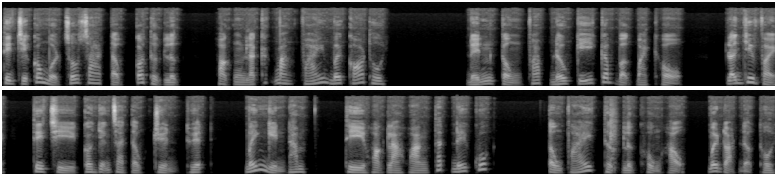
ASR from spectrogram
thì chỉ có một số gia tộc có thực lực hoặc là các bang phái mới có thôi. Đến công pháp đấu kỹ cấp bậc bạch hổ, là như vậy thì chỉ có những gia tộc truyền thuyết mấy nghìn năm thì hoặc là hoàng thất đế quốc, tổng phái thực lực hùng hậu mới đoạt được thôi.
